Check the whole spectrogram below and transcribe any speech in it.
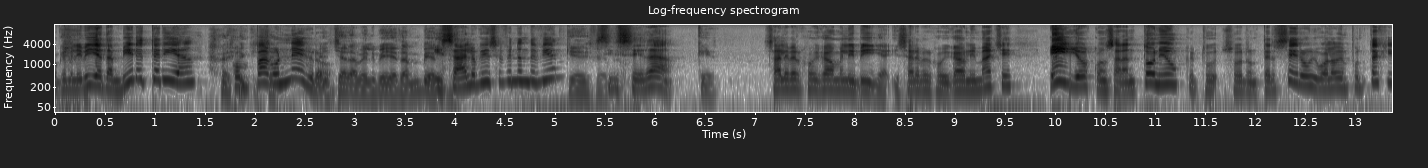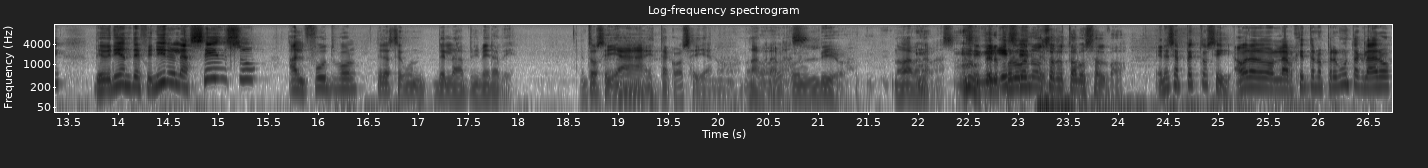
Porque Melipilla también estaría con pagos negros. Echar a Melipilla también. ¿Y sabe lo que dice Fernández dice Si Fernández? se da que sale perjudicado Melipilla y sale perjudicado Limache, ellos con San Antonio, que son un tercero igualado en puntaje, deberían definir el ascenso al fútbol de la, de la primera vez. Entonces ya esta cosa ya no, no da para más. Un lío. No da para más. Así que Pero por lo menos nosotros estamos salvados. en ese aspecto sí. Ahora la gente nos pregunta, claro,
